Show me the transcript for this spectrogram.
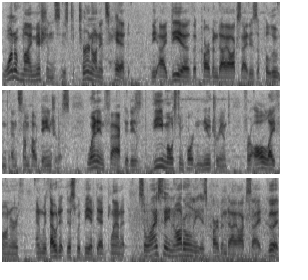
one of my missions is to turn on its head the idea that carbon dioxide is a pollutant and somehow dangerous, when in fact it is the most important nutrient for all life on Earth, and without it, this would be a dead planet. So I say not only is carbon dioxide good,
